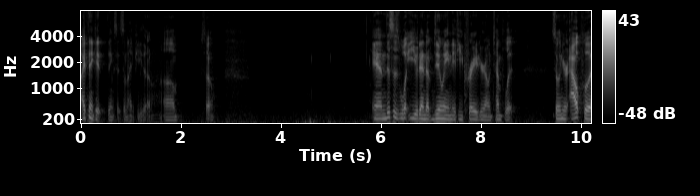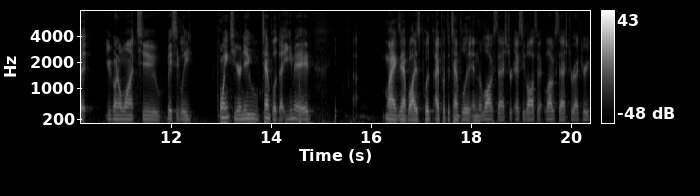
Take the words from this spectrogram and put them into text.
I think it thinks it's an IP though. Um, so. And this is what you'd end up doing if you create your own template. So in your output, you're going to want to basically point to your new template that you made. My example, I just put I put the template in the Logstash Logstash directory,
